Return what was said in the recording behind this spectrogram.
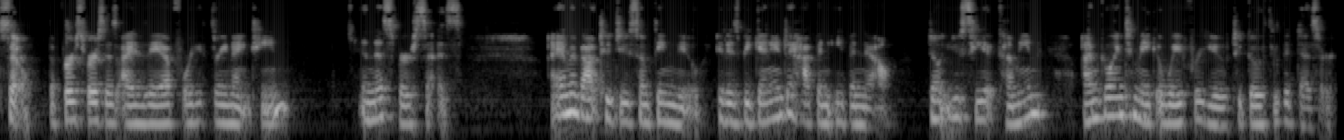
So the first verse is Isaiah 43 19. And this verse says, I am about to do something new. It is beginning to happen even now. Don't you see it coming? I'm going to make a way for you to go through the desert.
